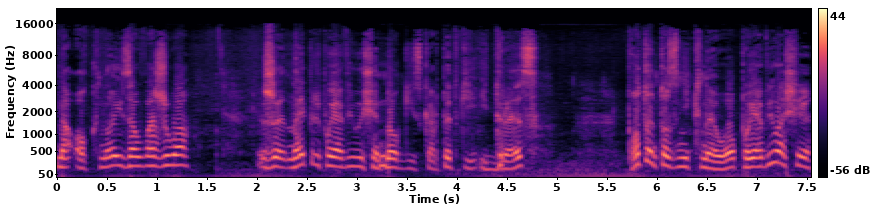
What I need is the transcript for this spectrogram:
na okno i zauważyła, że najpierw pojawiły się nogi, skarpetki i dres, potem to zniknęło, pojawiła się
